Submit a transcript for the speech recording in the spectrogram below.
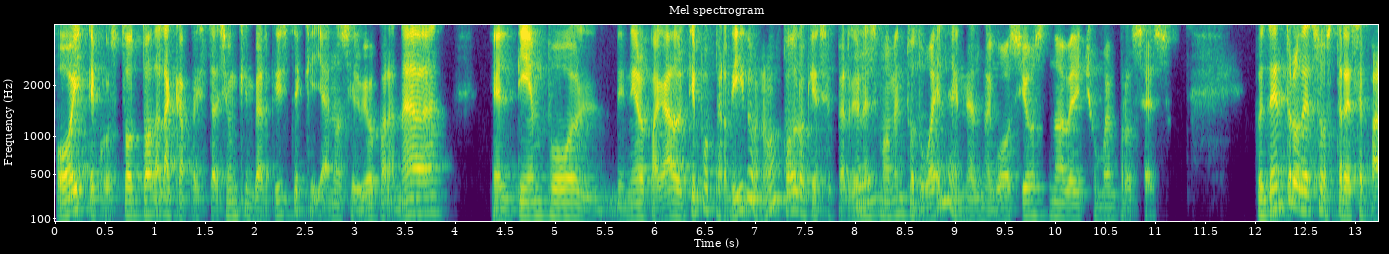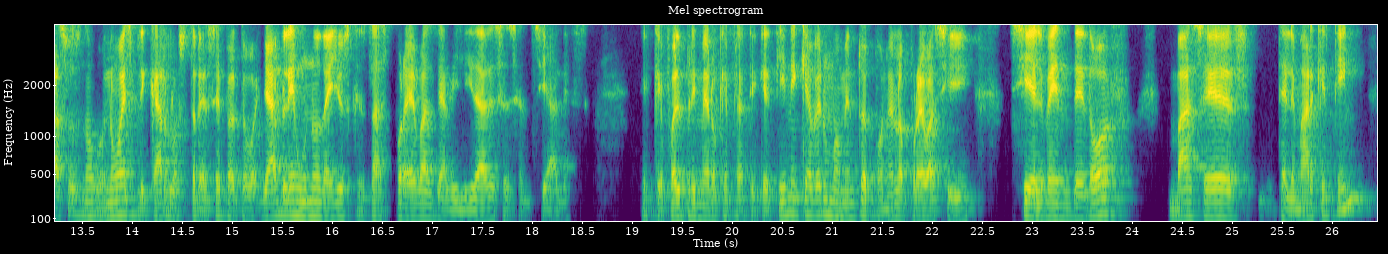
hoy te costó toda la capacitación que invertiste, que ya no sirvió para nada, el tiempo, el dinero pagado, el tiempo perdido, ¿no? Todo lo que se perdió en ese momento duele en los negocios, no haber hecho un buen proceso. Pues dentro de esos 13 pasos, no, no voy a explicar los 13, pero ya hablé uno de ellos que es las pruebas de habilidades esenciales, que fue el primero que platiqué. Tiene que haber un momento de ponerlo a prueba. Si, si el vendedor va a hacer telemarketing,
